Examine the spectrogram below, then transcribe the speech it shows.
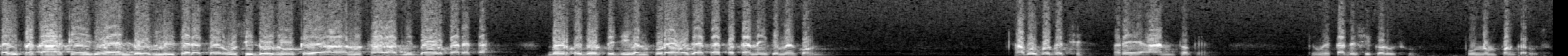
कई प्रकार के जो है डोज मिलते रहते हैं उसी डोजों के अनुसार आदमी दौड़ता रहता है। दौड़ते दौड़ते जीवन पूरा हो जाता है पता नहीं कि मैं कौन આબુ ભગત છે અરે આમ તો કે હું એકાદશી કરું છું પૂનમ પણ કરું છું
